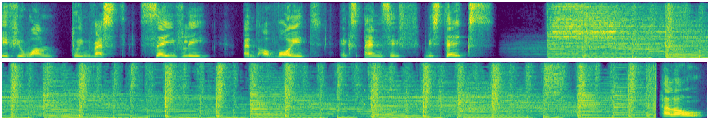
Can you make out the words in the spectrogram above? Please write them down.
if you want to invest safely and avoid expensive mistakes. Hello,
